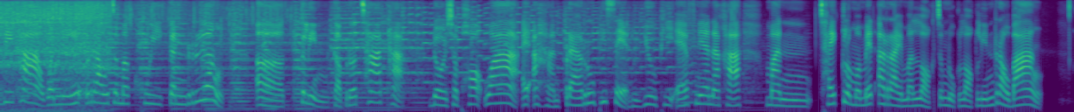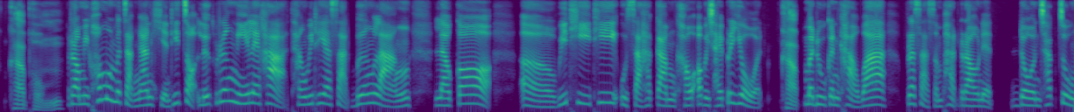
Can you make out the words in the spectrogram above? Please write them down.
วัสดีค่ะ วันนี้เราจะมาคุยกันเรื่องเอ่อกลิ่นกับรสชาติค่ะ โดยเฉพาะว่าไออาหารแปรรูปพิเศษหรือ UPF เนี่ยนะคะ มันใช้กลมเม็ดอะไรมาหลอกจมูกหลอกลิ้นเราบ้าง ครับผม เรามีข้อมูลมาจากงานเขียนที่เจาะลึกเรื่องนี้เลยค่ะ ทั้งวิทยาศาสตร์เบื้องหลัง แล้วก็เอ่อวิธีที่อุตสาหกรรมเขาเอาไปใช้ประโยชน์ ครับ มาดูกันค่ะว่าประสาทสัมผัสเราเนี่ยโดนชักจูง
